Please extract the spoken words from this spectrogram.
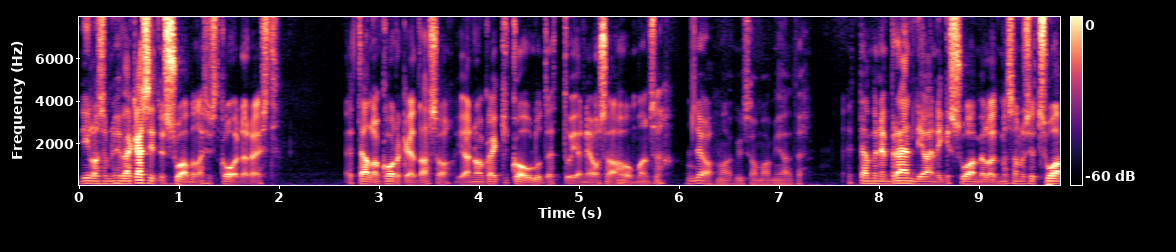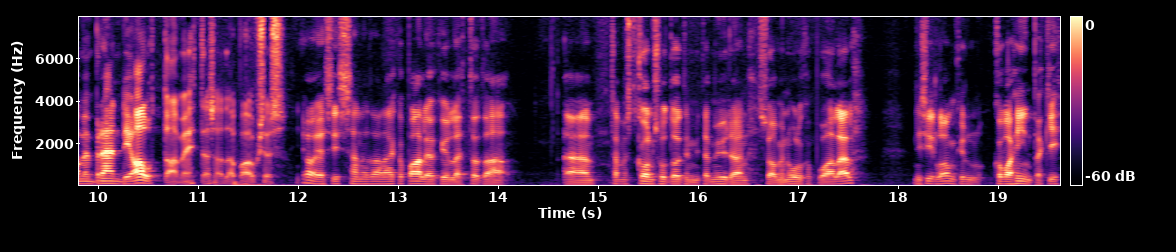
niillä on semmoinen hyvä käsitys suomalaisista koodareista. Että täällä on korkea taso, ja ne on kaikki koulutettu, ja ne osaa hommansa. Joo, mä oon kyllä samaa mieltä. Että tämmöinen brändi ainakin Suomella, että mä sanoisin, että Suomen brändi auttaa meitä tässä tapauksessa. Joo, ja siis sanotaan aika paljon kyllä, että tota, tämmöistä konsultointia, mitä myydään Suomen ulkopuolella, niin sillä on kyllä kova hintakin.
